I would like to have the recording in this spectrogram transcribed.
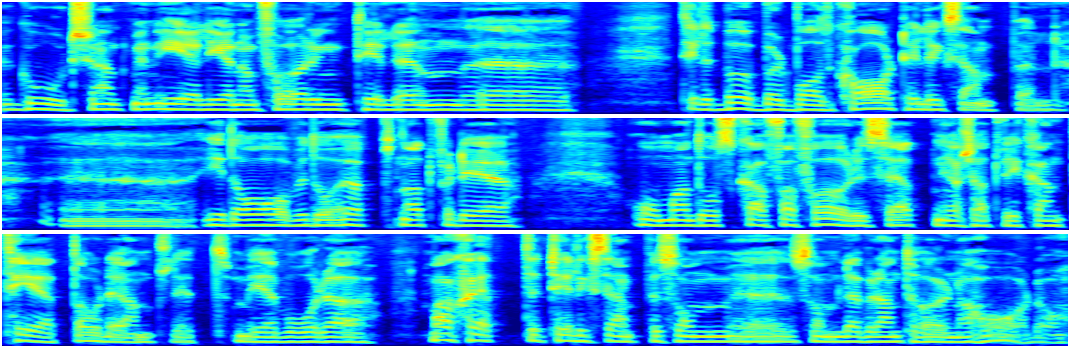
godkänt med en elgenomföring till, en, eh, till ett bubbelbadkar till exempel. Eh, idag har vi då öppnat för det om man då skaffar förutsättningar så att vi kan täta ordentligt med våra manschetter till exempel som, som leverantörerna har. Då.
